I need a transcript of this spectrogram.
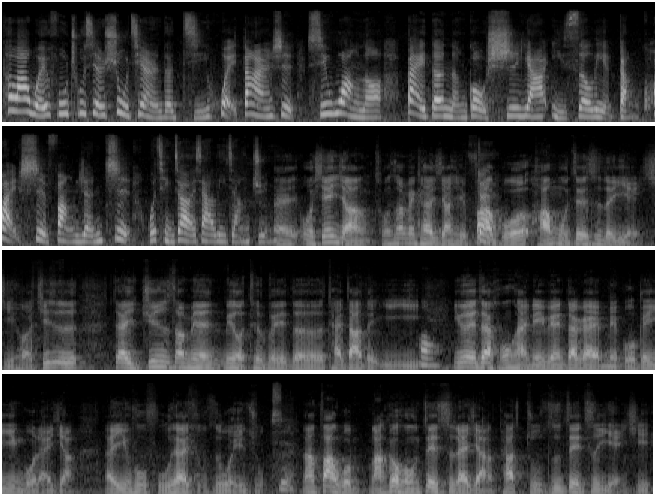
特拉维夫出现数千人的集会，当然是希望呢拜登能够施压以色列。赶快释放人质！我请教一下李将军。哎，我先讲从上面开始讲起。法国航母这次的演习哈，其实在军事上面没有特别的太大的意义。哦。因为在红海那边，大概美国跟英国来讲，来应付福塞组织为主。是。那法国马克宏这次来讲，他组织这次演习，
